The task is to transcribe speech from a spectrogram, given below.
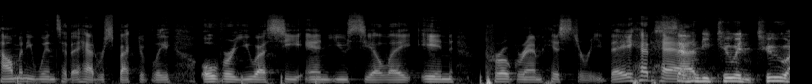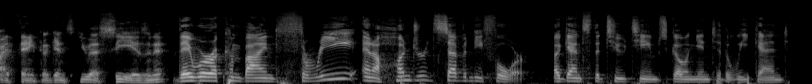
how many wins have they had respectively over usc and ucla in program history they had had 72 and 2 i think, against USC, isn't it? They were a combined three and 174 against the two teams going into the weekend.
